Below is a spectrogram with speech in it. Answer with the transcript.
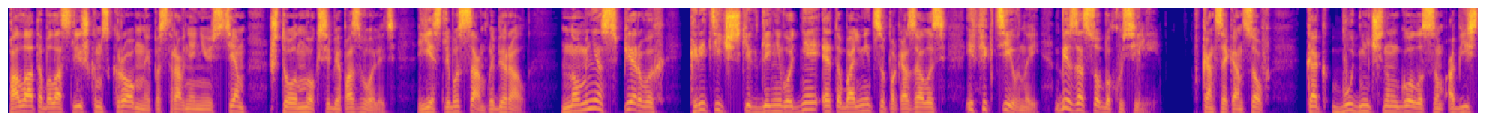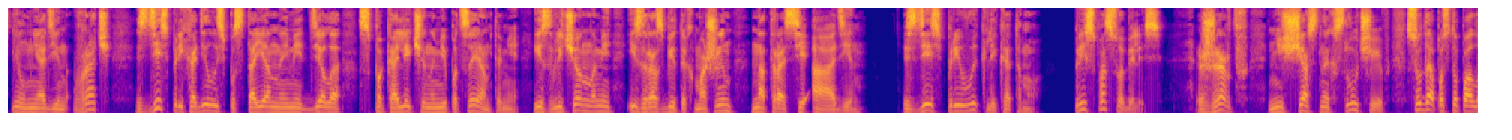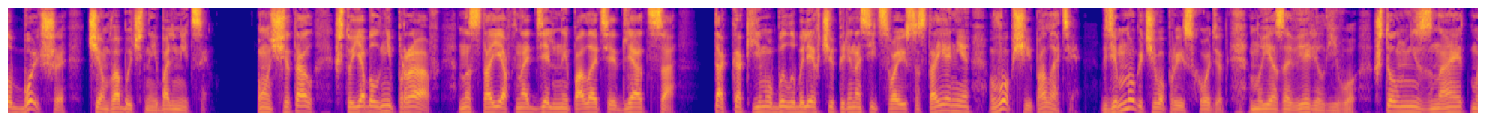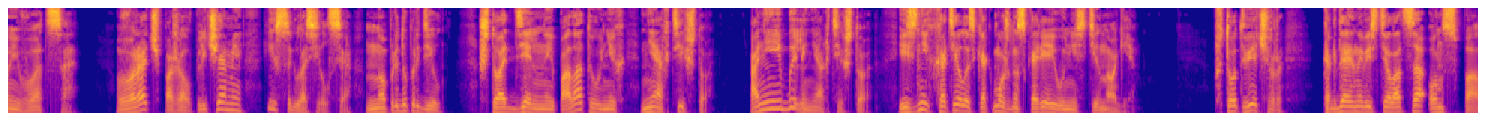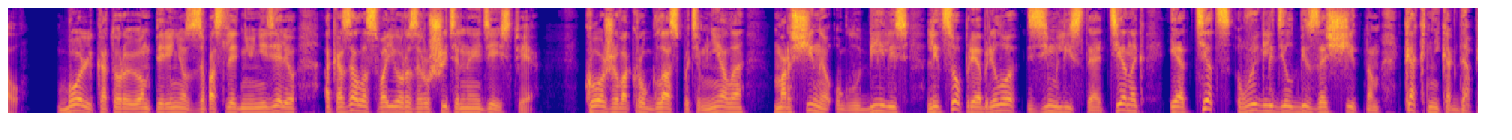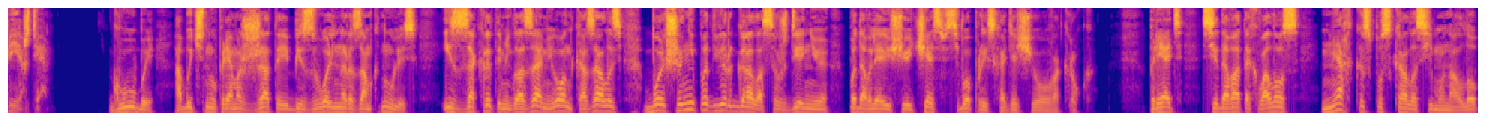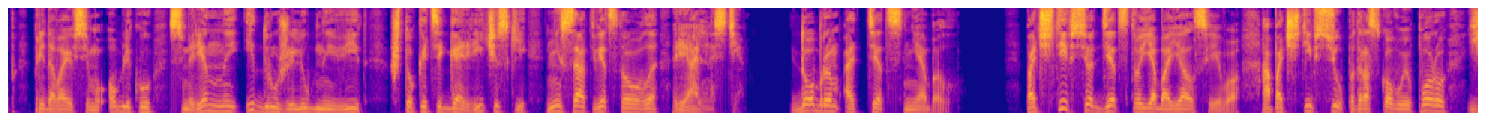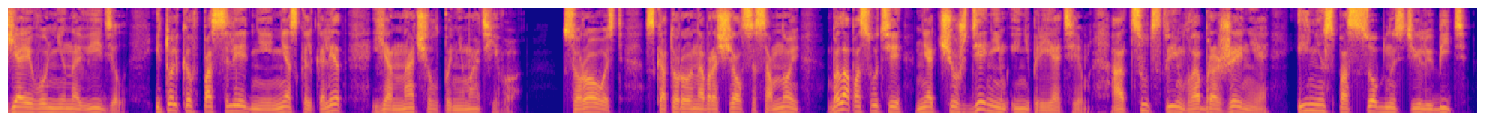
Палата была слишком скромной по сравнению с тем, что он мог себе позволить, если бы сам выбирал, но мне с первых критических для него дней эта больница показалась эффективной, без особых усилий. В конце концов, как будничным голосом объяснил мне один врач, здесь приходилось постоянно иметь дело с покалеченными пациентами, извлеченными из разбитых машин на трассе А1. Здесь привыкли к этому, приспособились. Жертв несчастных случаев сюда поступало больше, чем в обычные больницы. Он считал, что я был неправ, настояв на отдельной палате для отца, так как ему было бы легче переносить свое состояние в общей палате где много чего происходит, но я заверил его, что он не знает моего отца. Врач пожал плечами и согласился, но предупредил, что отдельные палаты у них не ахти что. Они и были не ахти что. Из них хотелось как можно скорее унести ноги. В тот вечер, когда я навестил отца, он спал. Боль, которую он перенес за последнюю неделю, оказала свое разрушительное действие. Кожа вокруг глаз потемнела, морщины углубились, лицо приобрело землистый оттенок, и отец выглядел беззащитным, как никогда прежде. Губы, обычно упрямо сжатые, безвольно разомкнулись, и с закрытыми глазами он, казалось, больше не подвергал осуждению подавляющую часть всего происходящего вокруг. Прядь седоватых волос мягко спускалась ему на лоб, придавая всему облику смиренный и дружелюбный вид, что категорически не соответствовало реальности. Добрым отец не был. Почти все детство я боялся его, а почти всю подростковую пору я его ненавидел, и только в последние несколько лет я начал понимать его. Суровость, с которой он обращался со мной, была, по сути, не отчуждением и неприятием, а отсутствием воображения и неспособностью любить.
